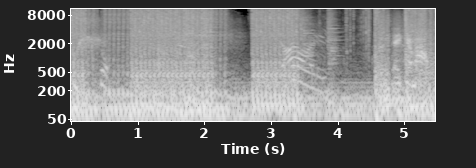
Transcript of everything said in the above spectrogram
Oh shit. Die already. Take him out!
